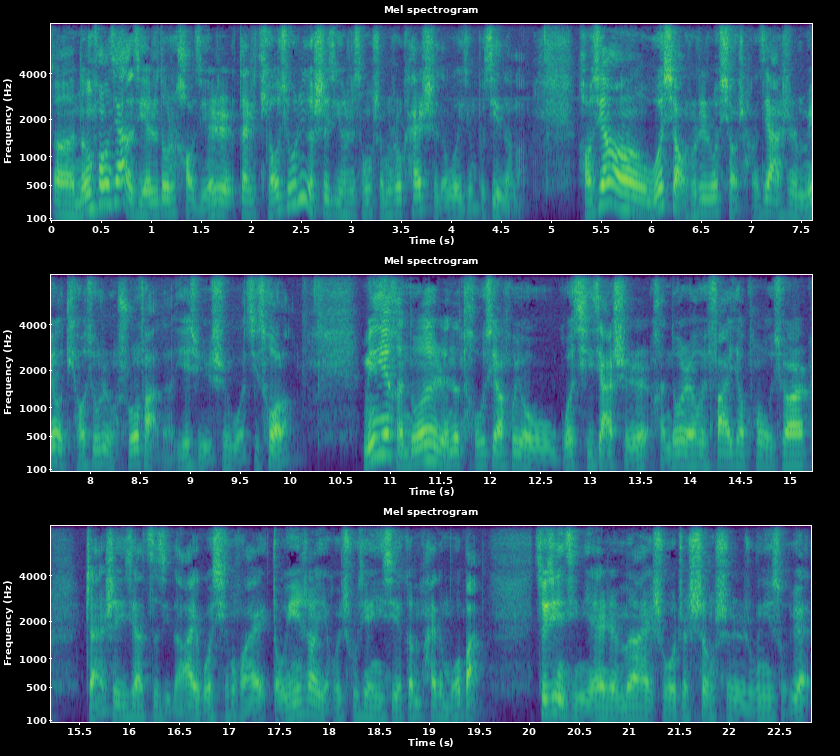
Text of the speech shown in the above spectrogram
呃，能放假的节日都是好节日，但是调休这个事情是从什么时候开始的，我已经不记得了。好像我小时候这种小长假是没有调休这种说法的，也许是我记错了。明天很多人的头像会有国旗加持，很多人会发一条朋友圈展示一下自己的爱国情怀，抖音上也会出现一些跟拍的模板。最近几年，人们爱说这盛世如你所愿，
